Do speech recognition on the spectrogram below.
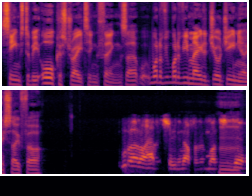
seems to be orchestrating things. Uh, what have what have you made of Jorginho so far? Well, I haven't seen enough of him once mm. again.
